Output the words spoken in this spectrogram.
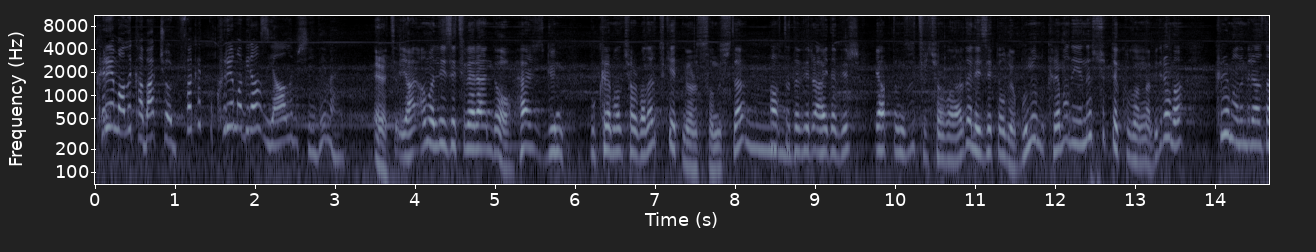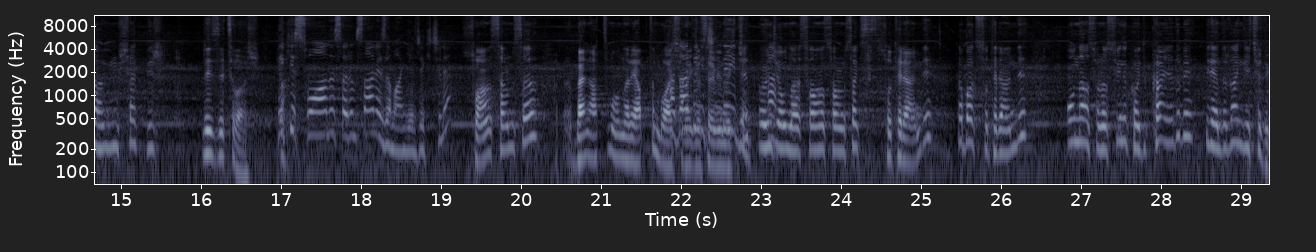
Kremalı kabak çorbası. Fakat bu krema biraz yağlı bir şey değil mi? Evet yani ama lezzeti veren de o. Her gün bu kremalı çorbaları tüketmiyoruz sonuçta. Hmm. Haftada bir, ayda bir yaptığımız bu tür çorbalarda lezzetli oluyor. Bunun kremanın yerine süt de kullanılabilir ama kremanın biraz daha yumuşak bir lezzeti var. Peki soğanı, sarımsağı ne zaman gelecek içine? Soğan sarımsağı ben attım onları yaptım bu aşamayı zaten gösterebilmek için. içindeydi. Önce Ha. onlar soğan sarımsak sotelendi. Kabak sotelendi. Ondan sonra suyunu koyduk kaynadı ve blenderdan geçirdik.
